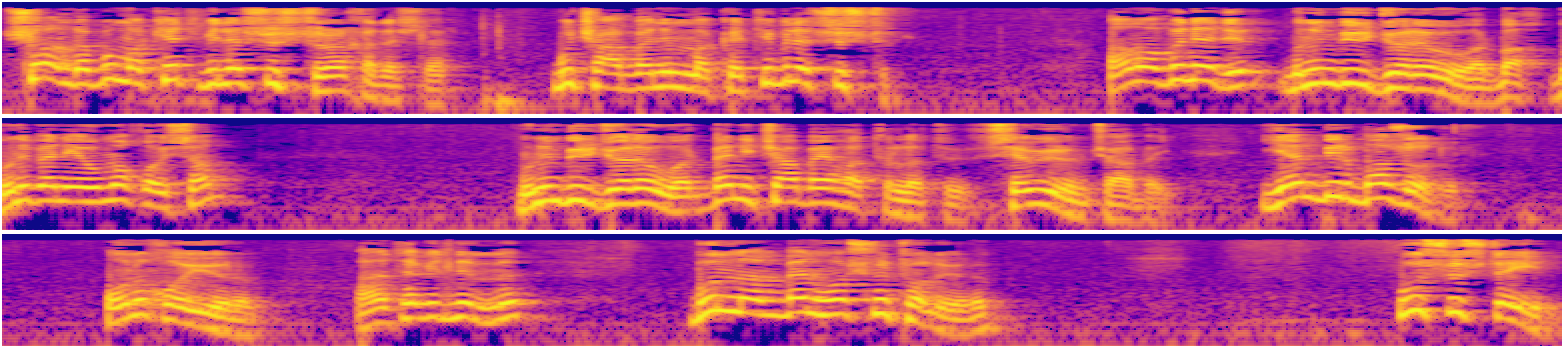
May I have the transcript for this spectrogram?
Şu anda bu maket bile süstür arkadaşlar. Bu Kabe'nin maketi bile süstür. Ama bu nedir? Bunun bir görevi var. Bak bunu ben evime koysam bunun bir görevi var. Ben Kabe'yi hatırlatıyor. Seviyorum Kabe'yi. Yen bir bazodur. Onu koyuyorum. Anlatabildim mi? Bundan ben hoşnut oluyorum. Bu süs değil.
